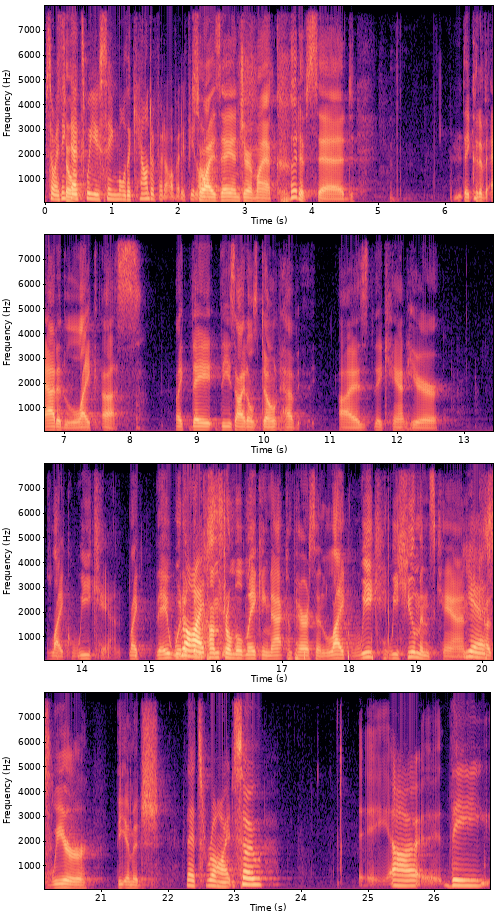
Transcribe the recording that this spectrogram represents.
So I think So- that's where you're seeing more the counterfeit of it, if you So like. So Isaiah and Jeremiah could have said, they could have added like us. Like they these idols don't have eyes, they can't hear like we can. Like they would have been comfortable making that comparison like we we humans can Yes. because we're the image. That's right. So uh, the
